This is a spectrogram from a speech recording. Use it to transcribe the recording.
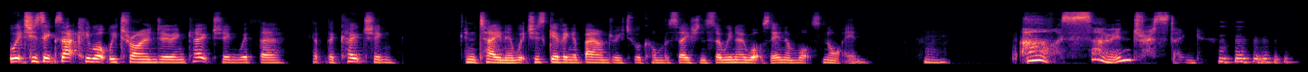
Which is exactly what we try and do in coaching with the the coaching container, which is giving a boundary to a conversation so we know what's in and what's not in. Hmm. Oh, so interesting.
